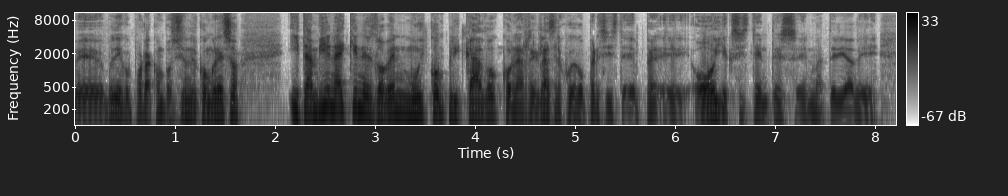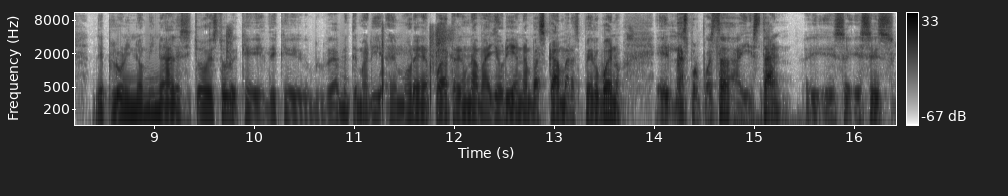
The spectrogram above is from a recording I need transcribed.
eh, digo, por la composición del Congreso, y también hay quienes lo ven muy complicado con las reglas del juego eh, hoy existentes en materia de, plurinominales y todo esto, de que, de que realmente Morena pueda tener una mayoría en ambas cámaras. Pero bueno, las propuestas ahí están. Esa es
